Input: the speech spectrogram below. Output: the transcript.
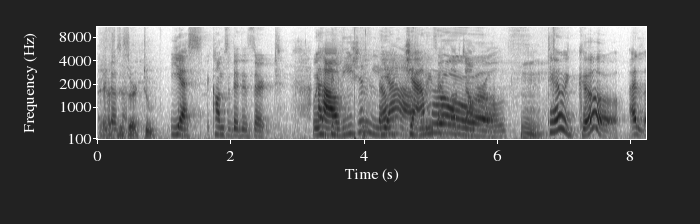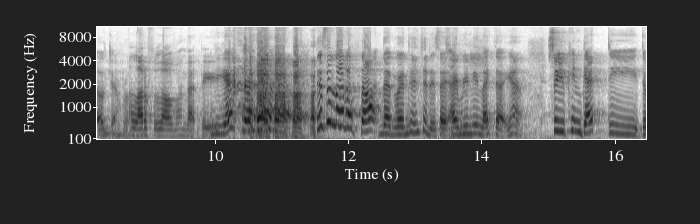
it, it has dessert too. Yes, it comes with a dessert. We a have Belizean love yeah, jam roll. Love jam rolls. Hmm. There we go. I love jam rolls. A lot of love on that day. Yeah. There's a lot of thought that went into this. I, I really like that. Yeah. So you can get the, the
